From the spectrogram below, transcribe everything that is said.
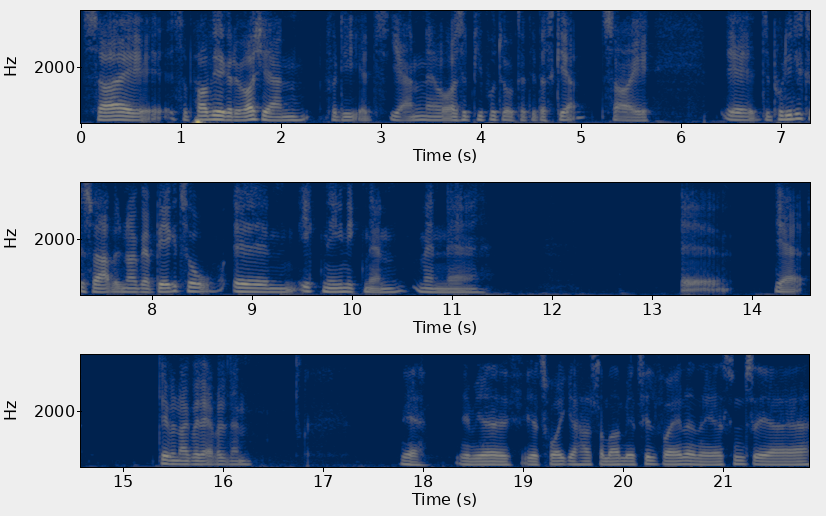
så, øh, så påvirker det jo også hjernen, fordi at hjernen er jo også et biprodukt af det, der sker. Så øh, øh, det politiske svar vil nok være begge to. Øh, ikke den ene, ikke den anden, men øh, øh, ja, det vil nok være der, vel den. Ja, jamen jeg, jeg tror ikke, jeg har så meget mere til for andet, end jeg synes, at jeg er,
